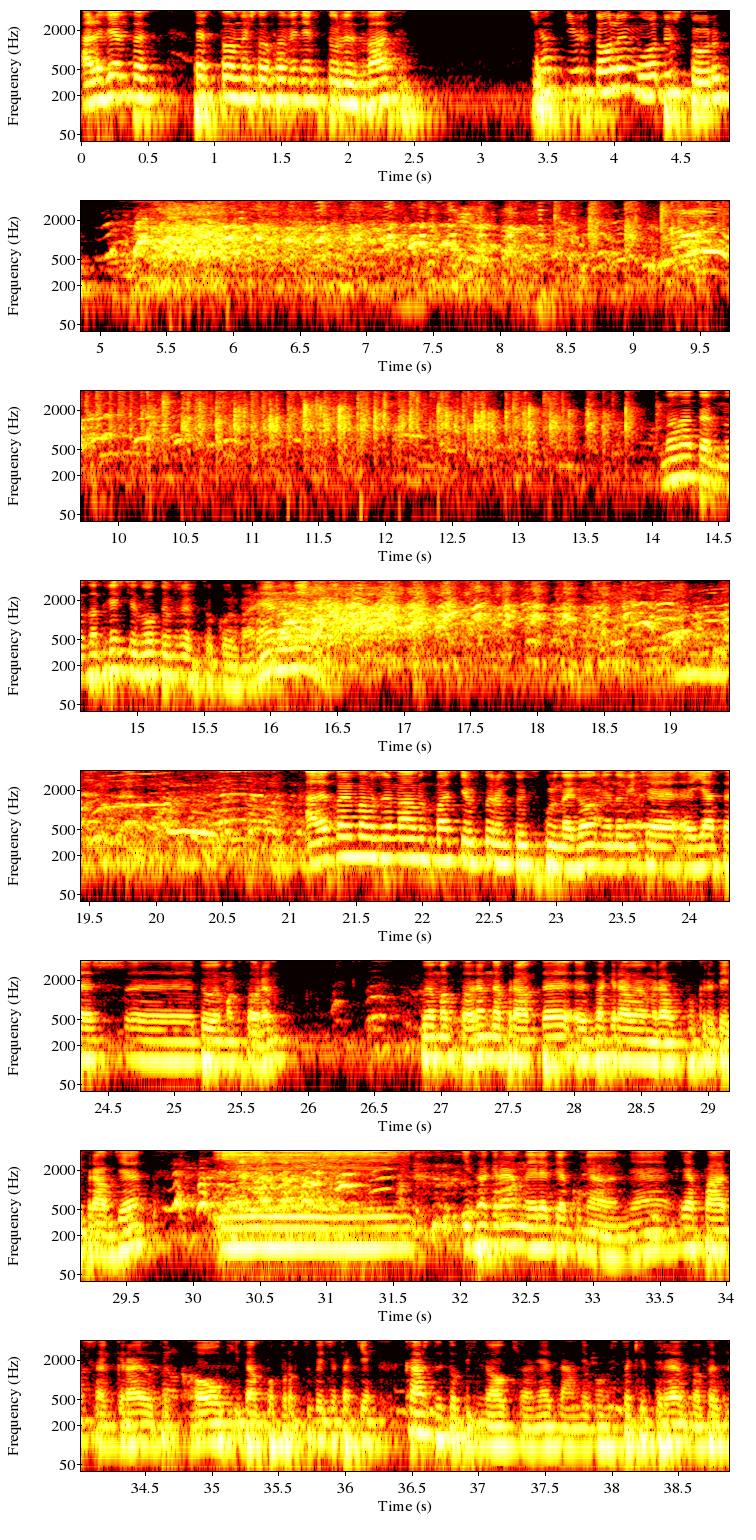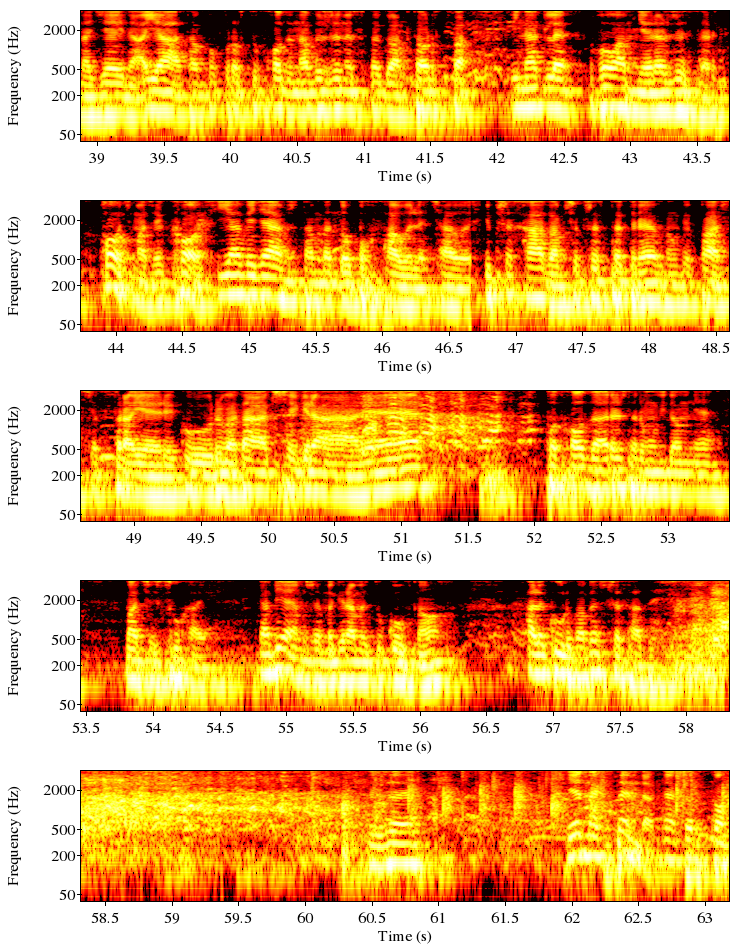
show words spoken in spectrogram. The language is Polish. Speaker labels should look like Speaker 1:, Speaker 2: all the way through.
Speaker 1: Ale wiem coś, też, co myślą sobie niektórzy z was. Ja pierdolę młody sztur. No na pewno, za 200 zł w żywcu, kurwa, nie? No na pewno. Ale powiem wam, że mam z Maćkiem Szturem coś wspólnego, mianowicie ja też e, byłem aktorem. Byłem aktorem, naprawdę. e, Zagrałem raz w Ukrytej Prawdzie i, i zagrałem najlepiej jak umiałem, nie? Ja patrzę, jak grają te kołki, tam po prostu, wiecie, takie, każdy to Pinokio, nie? Dla mnie po prostu takie drewno beznadziejne, a ja tam po prostu wchodzę na wyżyny swojego aktorstwa i nagle woła mnie reżyser. Chodź Maciek, chodź. I ja wiedziałem, że tam będą pochwały leciały. I przechadzam się przez te drewno, mówię, patrzcie, frajery, kurwa, tak się gra, nie? Podchodzę, a reżyser mówi do mnie, Maciej, słuchaj, ja wiem, że my gramy tu gówno, ale kurwa, bez przesady. Także jednak stand-up, aktorstwo.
